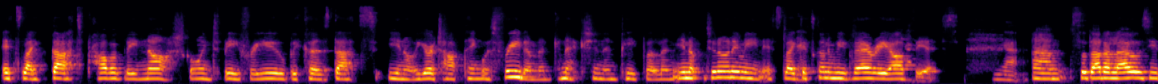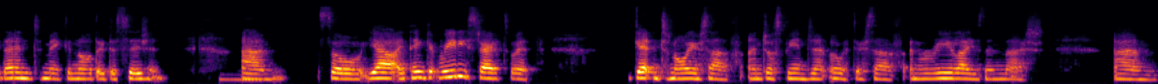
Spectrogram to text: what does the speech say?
It's like that's probably not going to be for you because that's you know your top thing was freedom and connection and people and you know do you know what i mean? It's like yeah. it's going to be very obvious. Yeah. Um so that allows you then to make another decision. Mm. um so yeah i think it really starts with getting to know yourself and just being gentle with yourself and realizing that um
